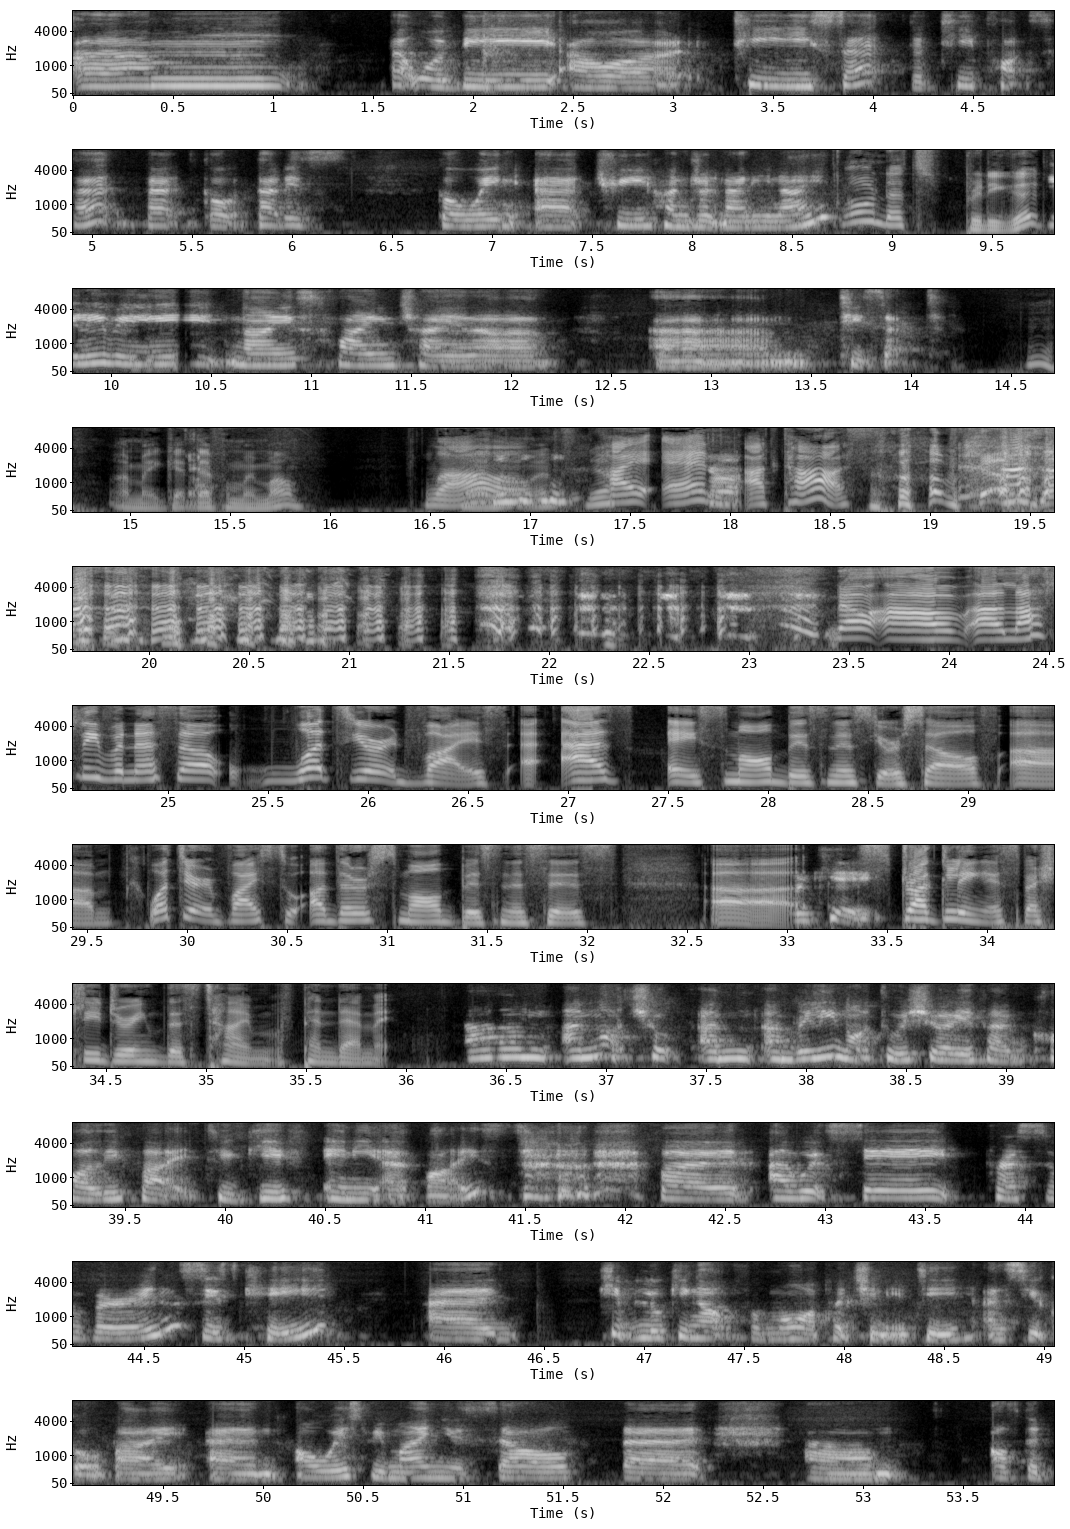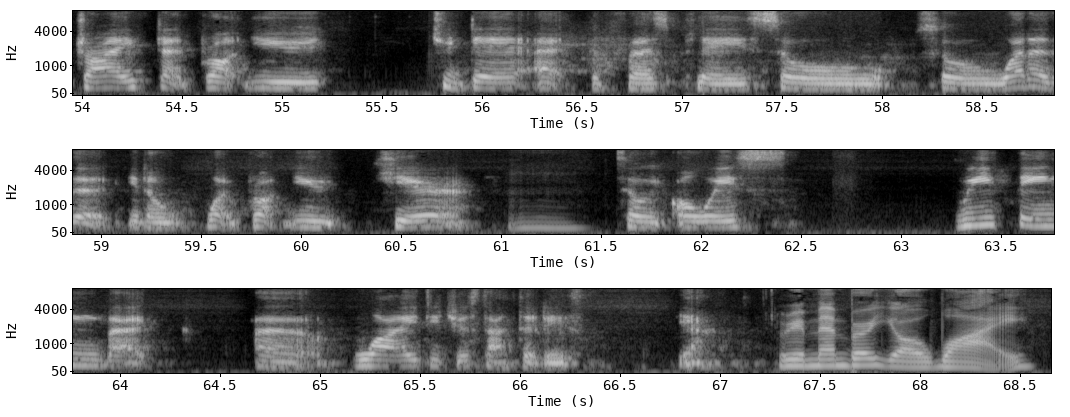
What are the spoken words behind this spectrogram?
um that would be our tea set the teapot set that go that is going at 399 Oh, that's pretty good. really really nice fine china um, tea set I might get that for my mom. Wow. Wow, that's- yeah. High end, atas. now, um, uh, lastly, Vanessa, what's your advice as a small business yourself? Um, what's your advice to other small businesses uh, Okay. struggling, especially during this time of pandemic? Um, I'm not sure. I'm, I'm really not too sure if I'm qualified to give any advice, but I would say perseverance is key and keep looking out for more opportunity as you go by and always remind yourself that um, of the drive that brought you to there at the first place. So, so what are the, you know, what brought you here? So always rethink back uh, why did you start this? Yeah. Remember your why.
